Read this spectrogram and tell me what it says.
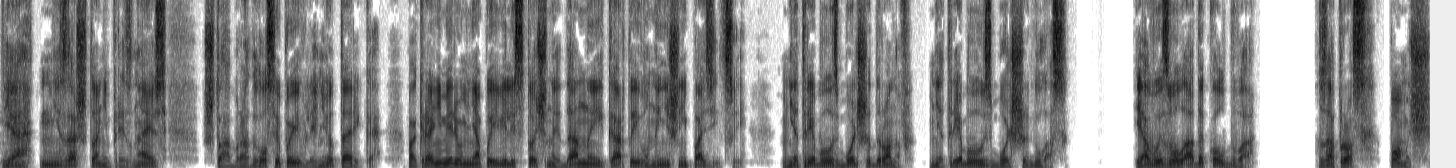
Я ни за что не признаюсь, что обрадовался появлению Тарика. По крайней мере, у меня появились точные данные и карта его нынешней позиции. Мне требовалось больше дронов, мне требовалось больше глаз. Я вызвал Адакол-2. Запрос. Помощь.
